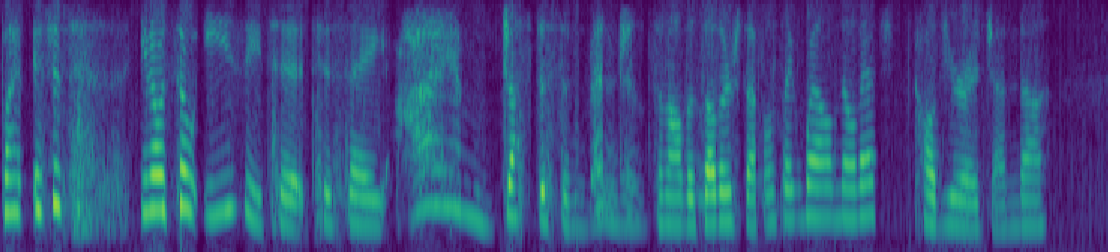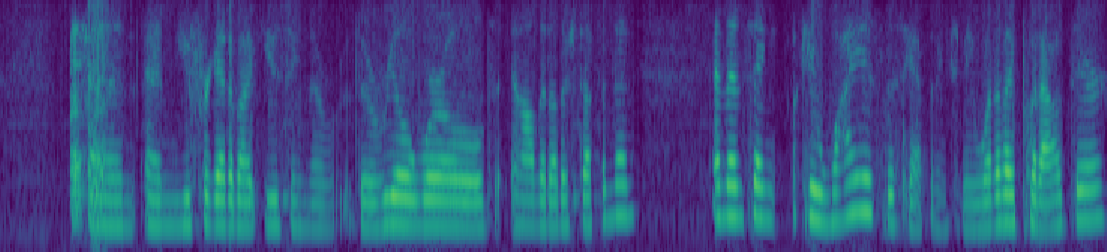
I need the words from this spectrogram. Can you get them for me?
But it's just you know it's so easy to to say i am justice and vengeance and all this other stuff. I was like well no that's called your agenda. Mhm. and and you forget about using the the real world and all that other stuff. And then and then saying okay why is this happening to me? What have i put out there?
